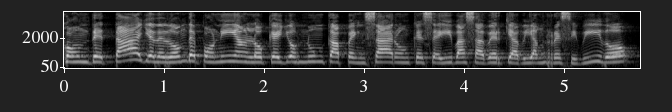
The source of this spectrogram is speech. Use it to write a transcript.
con detalle de dónde ponían lo que ellos nunca pensaron que se iba a saber que habían recibido.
